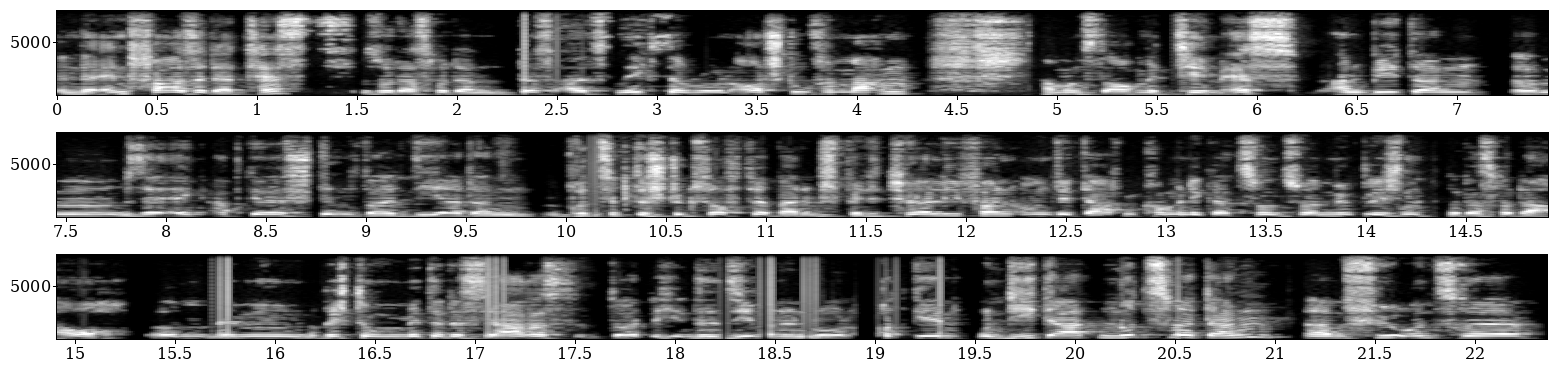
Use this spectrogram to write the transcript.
in der Endphase der Tests, so dass wir dann das als nächste Rollout-Stufe machen. Haben uns da auch mit TMS-Anbietern ähm, sehr eng abgestimmt, weil die ja dann im Prinzip das Stück Software bei dem Spediteur liefern, um die Datenkommunikation zu ermöglichen, so dass wir da auch ähm, in Richtung Mitte des Jahres deutlich intensiver in den Rollout gehen. Und die Daten nutzen wir dann ähm, für unsere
